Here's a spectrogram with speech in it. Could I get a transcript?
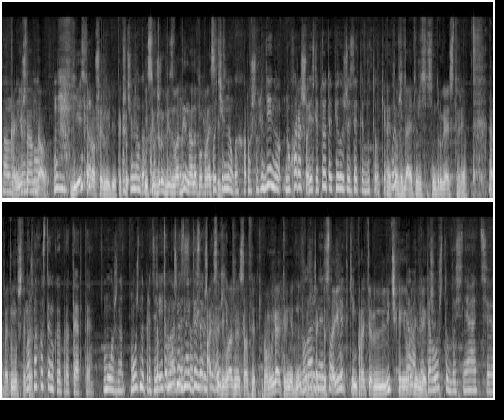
Вам конечно, повезло. отдал. Есть хорошие люди. Так Очень что, много если вдруг хороших без воды, надо попросить. Очень много хороших людей. Ну, ну хорошо, если кто-то пил уже из этой бутылки. Это Вот уже, да, это уже совсем другая история. А Поэтому что такое... Можна хустинкою протерти. Можно. Можно протереть Тобто можна влажной знайти салфеткой. А, завжди кстати, влажные салфетки помогают или нет? Ну, уже так Влажные достают, салфетки? протерли личико, и да, вроде для легче. того, чтобы снять э,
